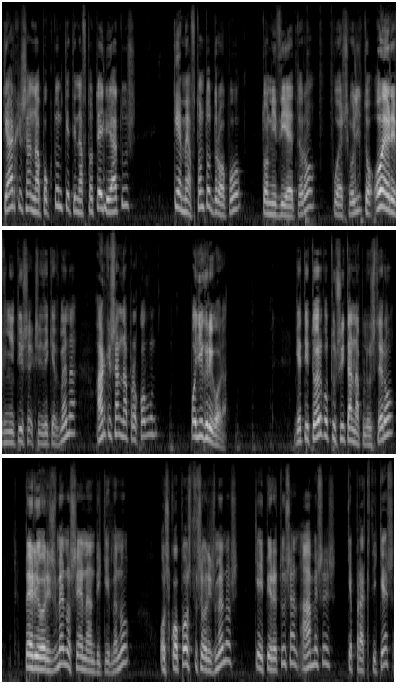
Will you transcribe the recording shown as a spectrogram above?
και άρχισαν να αποκτούν και την αυτοτέλειά τους και με αυτόν τον τρόπο τον ιδιαίτερο που ασχολείται ο ερευνητής εξειδικευμένα άρχισαν να προκόβουν πολύ γρήγορα. Γιατί το έργο τους ήταν απλούστερο, περιορισμένος σε ένα αντικείμενο, ο σκοπός τους ορισμένος και υπηρετούσαν άμεσες και πρακτικές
